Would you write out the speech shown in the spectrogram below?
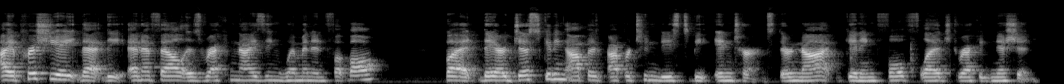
I appreciate that the NFL is recognizing women in football but they are just getting op- opportunities to be interns. They're not getting full fledged recognition.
